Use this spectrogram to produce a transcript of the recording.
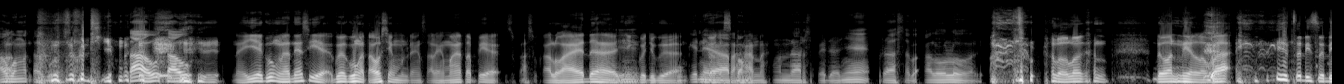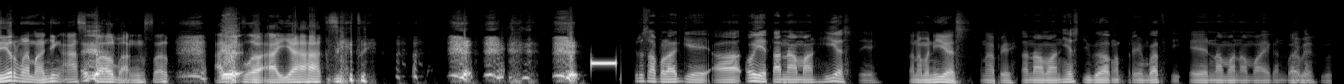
Tahu Ah. banget tahu. Gue diem. Tahu tahu. nah iya gue ngeliatnya sih ya, gue gue nggak tahu sih yang bener yang salah yang mana tapi ya suka-suka lu aja dah. Iya. Anjing gue juga Mungkin ya bang pengendara sepedanya berasa kalau lo kali. Kalau lo kan downhill, Pak. itu di Sudirman anjing aspal bangsat. Ayak lo ayak gitu. Terus apa lagi? ya? Ah, oh iya tanaman hias deh. Tanaman hias, kenapa ya? Tanaman hias juga ngetren banget sih kayak nama-namanya kan banyak Apa juga.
